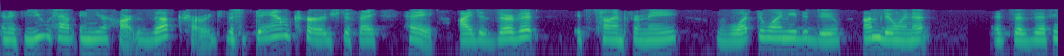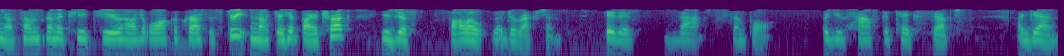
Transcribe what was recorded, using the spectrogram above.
And if you have in your heart the courage, this damn courage to say, hey, I deserve it. It's time for me. What do I need to do? I'm doing it. It's as if, you know, someone's going to teach you how to walk across the street and not get hit by a truck. You just follow the directions. It is that simple. But you have to take steps. Again,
